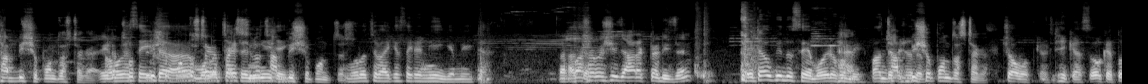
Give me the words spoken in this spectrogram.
ছাব্বিশশো পঞ্চাশ টাকা। এটা আমার কাছে ছত্রিশশো এটা পঞ্চাশ মনে টাকা হচ্ছে প্রাইস ছিল নিয়ে যাই। ছাব্বিশশো পঞ্চাশ। মনে হচ্ছে বাইকের থেকে নিয়ে গিয়ে আমি এটা তার পাশাপাশি যে আরেকটা ডিজাইন এটাও কিন্তু সেম ওই রকমই ছাব্বিশশো পঞ্চাশ টাকা। চমৎকার ঠিক আছে ওকে তো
